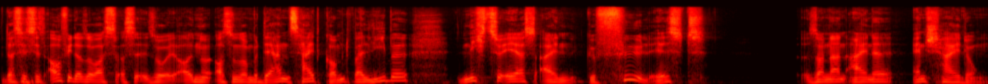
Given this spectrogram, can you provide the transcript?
das ist jetzt auch wieder so was, was so aus unserer modernen Zeit kommt, weil Liebe nicht zuerst ein Gefühl ist, sondern eine Entscheidung.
